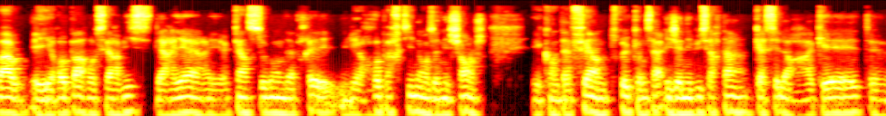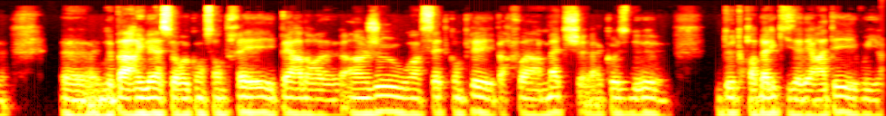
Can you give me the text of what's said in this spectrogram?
waouh et il repart au service derrière et 15 secondes après il est reparti dans un échange et quand tu as fait un truc comme ça et j'en ai vu certains casser leur raquette euh, ne pas arriver à se reconcentrer et perdre euh, un jeu ou un set complet et parfois un match à cause de deux, trois balles qu'ils avaient ratées et où ils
